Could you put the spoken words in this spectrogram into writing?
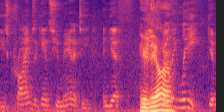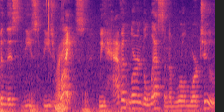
these crimes against humanity. And yet, Here they are. willingly given this these these Right. rights. We haven't learned the lesson of World War II,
